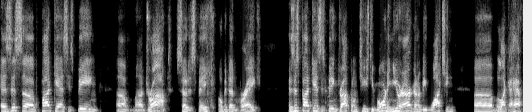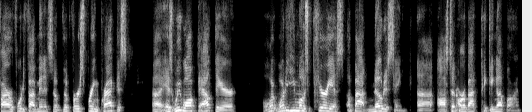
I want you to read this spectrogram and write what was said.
as this uh, podcast is being dropped, so to speak. Hope it doesn't break as this podcast is being dropped on Tuesday morning, you and I are going to be watching uh, like a half hour, 45 minutes of the first spring practice. Uh, as we walked out there, what, what are you most curious about noticing, uh, Austin, or about picking up on?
